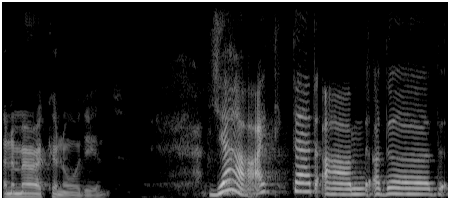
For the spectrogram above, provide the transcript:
an American audience? Yeah, I think that um, uh, the, the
